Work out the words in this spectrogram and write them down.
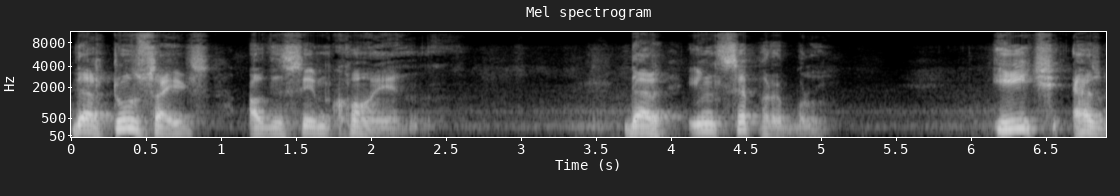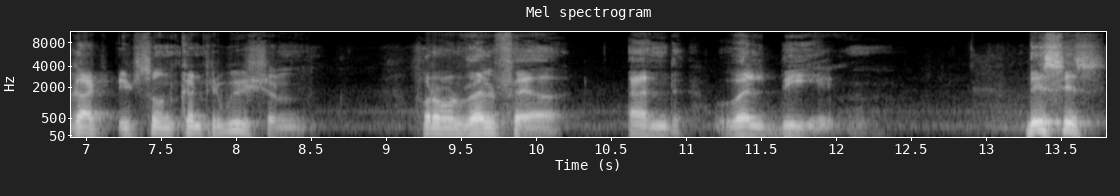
They are two sides of the same coin. They're inseparable. Each has got its own contribution for our welfare and well being. This is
